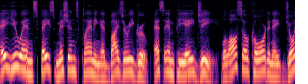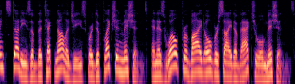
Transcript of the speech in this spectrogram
A UN Space Missions Planning Advisory Group SMPAG will also coordinate joint studies of the technologies for deflection missions, and as well provide oversight of actual missions.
